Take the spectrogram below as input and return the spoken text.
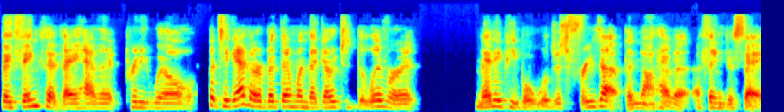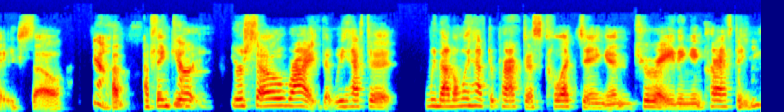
They think that they have it pretty well put together, but then when they go to deliver it, many people will just freeze up and not have a, a thing to say. So yeah. Um, I think yeah. you're you're so right that we have to we not only have to practice collecting and curating and crafting, mm-hmm.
